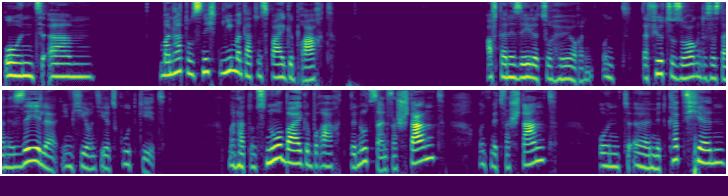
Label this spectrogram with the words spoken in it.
Und ähm, man hat uns nicht, niemand hat uns beigebracht, auf deine Seele zu hören und dafür zu sorgen, dass es deine Seele im Hier und Jetzt gut geht. Man hat uns nur beigebracht, benutze deinen Verstand und mit Verstand und äh, mit Köpfchen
